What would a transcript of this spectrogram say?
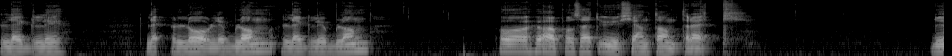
Legally le, Lovlig blond, Legally blond og hun har på seg et ukjent antrekk. Du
